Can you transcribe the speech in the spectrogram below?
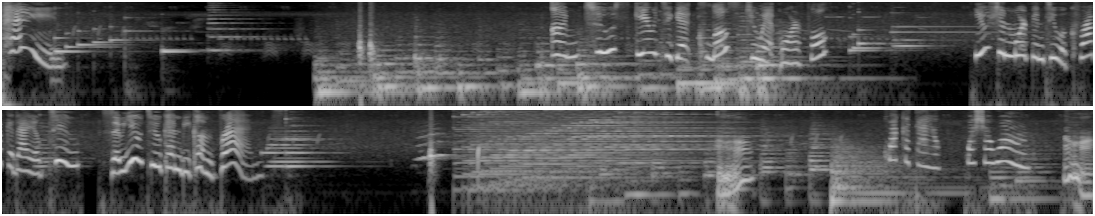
pain. I'm too scared to get close to it, Morphle. Should morph into a crocodile too, so you two can become friends. Crocodile, what's wrong? Ah,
